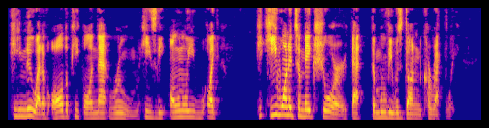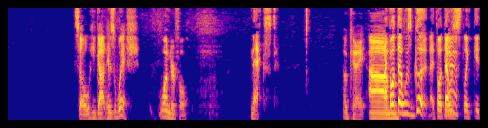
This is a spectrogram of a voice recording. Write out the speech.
he knew out of all the people in that room he's the only like he, he wanted to make sure that the movie was done correctly so he got his wish Wonderful. next Okay. Um, i thought that was good i thought that yeah. was like it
